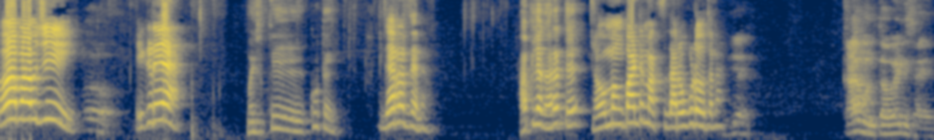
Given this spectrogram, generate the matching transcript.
ओ भाऊजी! इकडे या. म्हणजे ते कुठे? घरात आहे ना. आपल्या घरात आहे? हो मग पाठीमागचं दार उघडं होतं ना. काय म्हणतो वहिनी साहेब?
